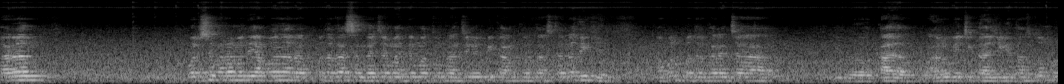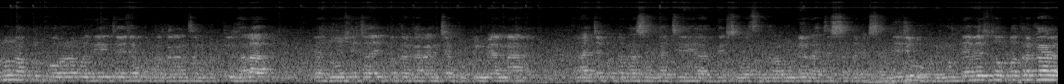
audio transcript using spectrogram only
कारण वर्षभरामध्ये आपण र- पत्रकार संघाच्या माध्यमातून राज्यव्यापी काम करत असताना देखील आपण पत्रकारांच्या का आरोग्याची काळजी घेत असतो. म्हणून आपण कोरोनामध्ये ज्या ज्या पत्रकारांचा मृत्यू झाला त्या दोनशे चाळीस पत्रकारांच्या कुटुंबियांना राज्य पत्रकार संघाचे अध्यक्ष वसंतराव मुंडे राज्य संघटक संजयजी भोकरे. मग त्यावेळेस तो पत्रकार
